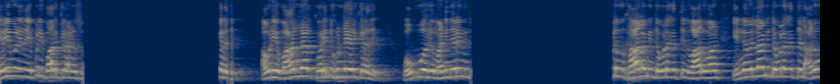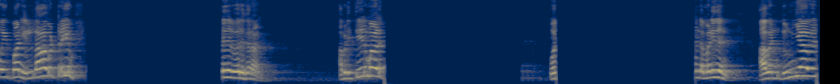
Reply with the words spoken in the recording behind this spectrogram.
இறைவன் இதை எப்படி பார்க்கிறான்னு அவனுடைய வாழ்நாள் குறைந்து கொண்டே இருக்கிறது. ஒவ்வொரு மனிதரும் இந்த காலம் இந்த உலகத்தில் வாழ்வான் என்னவெல்லாம் இந்த உலகத்தில் அனுபவிப்பான் எல்லாவற்றையும் வருகிறான். அப்படி தீர்மானி இந்த மனிதன் அவன் துன்யாவில்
